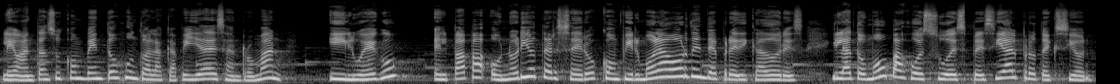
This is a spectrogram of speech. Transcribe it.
levantan su convento junto a la capilla de San Román y luego el Papa Honorio III confirmó la orden de predicadores y la tomó bajo su especial protección.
